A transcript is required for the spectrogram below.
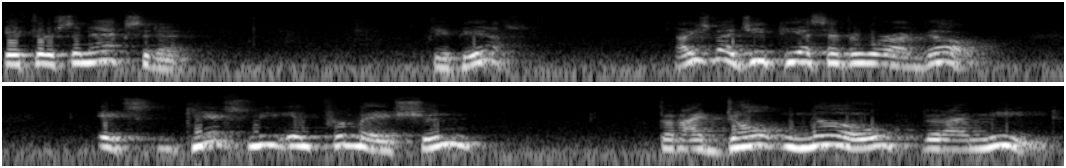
if there's an accident? GPS. I use my GPS everywhere I go. It gives me information that I don't know that I need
